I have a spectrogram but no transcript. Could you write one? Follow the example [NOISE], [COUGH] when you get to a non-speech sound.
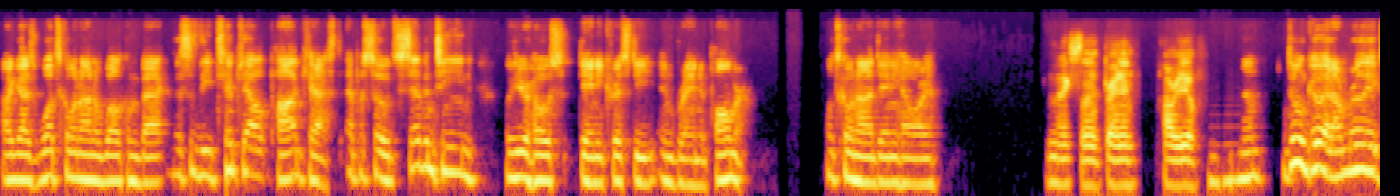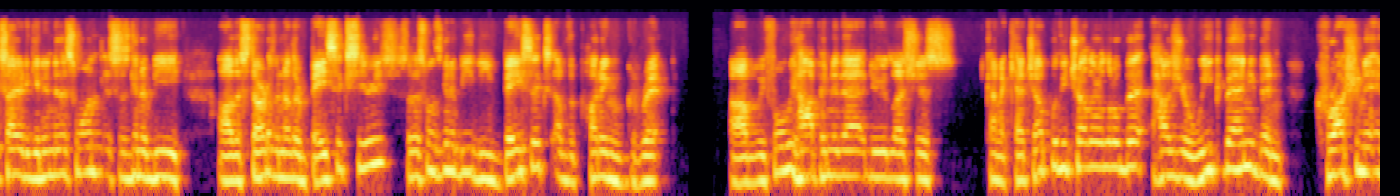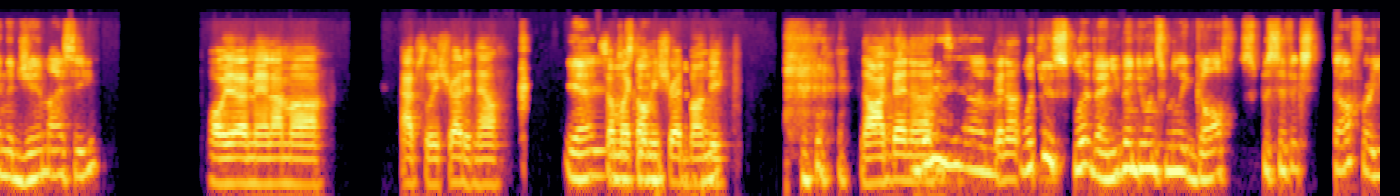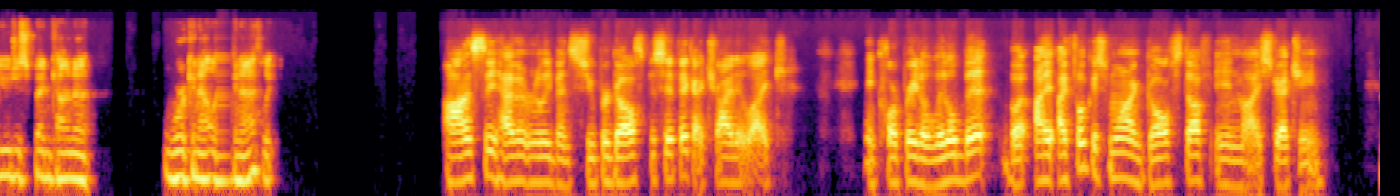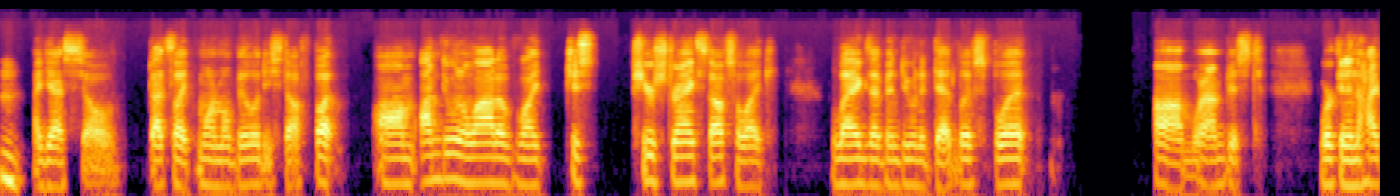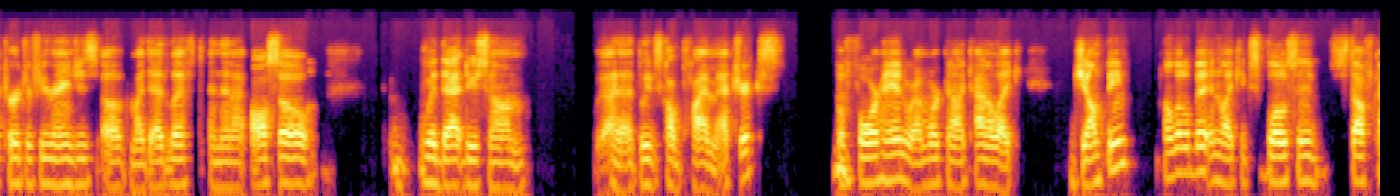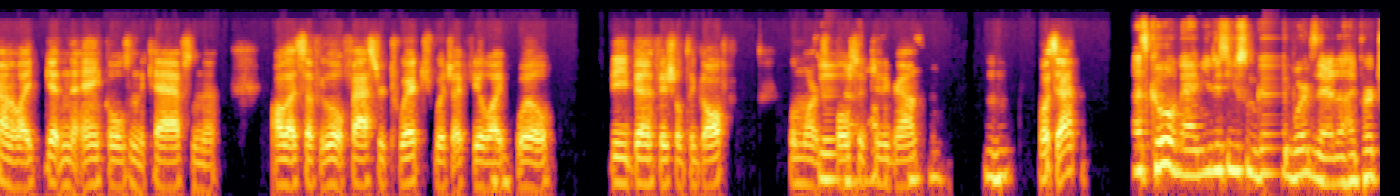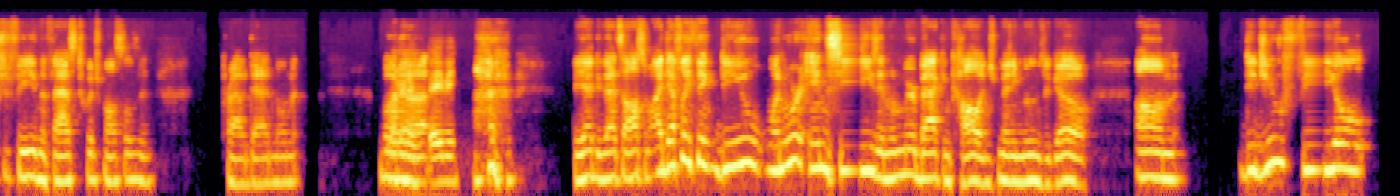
All right, guys, what's going on and welcome back. This is the Tipped Out Podcast, episode 17, with your hosts, Danny Christie and Brandon Palmer. What's going on, Danny? How are you? I'm excellent, Brandon. How are you? I'm doing good. I'm really excited to get into this one. This is going to be uh, the start of another basic series. So, this one's going to be the basics of the putting grip. Uh, but before we hop into that, dude, let's just kind of catch up with each other a little bit. How's your week been? You've been crushing it in the gym, I see. Oh yeah, man, I'm uh absolutely shredded now. Yeah. Some might call me Shred Bundy. [LAUGHS] no, I've been uh, what is, um, been, uh, what's your split been? You've been doing some really golf specific stuff, or you just been kind of working out like an athlete? honestly haven't really been super golf specific. I try to like incorporate a little bit, but I I focus more on golf stuff in my stretching. Hmm. I guess so. That's like more mobility stuff, but um I'm doing a lot of like just pure strength stuff. So like legs, I've been doing a deadlift split, um, where I'm just working in the hypertrophy ranges of my deadlift, and then I also with that do some, I believe it's called plyometrics Hmm. beforehand, where I'm working on kind of like jumping a little bit and like explosive stuff, kind of like getting the ankles and the calves and the all that stuff a little faster twitch, which I feel like will be beneficial to golf, a little more explosive to the ground. Mhm. What's that? That's cool, man. You just used some good words there. The hypertrophy and the fast twitch muscles and proud dad moment. But uh, baby. [LAUGHS] yeah, dude, that's awesome. I definitely think. Do you when we're in season, when we were back in college many moons ago, um, did you feel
